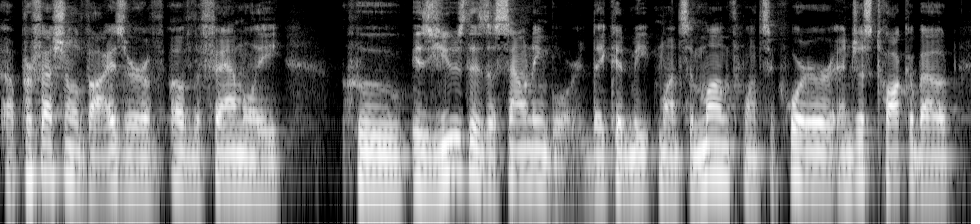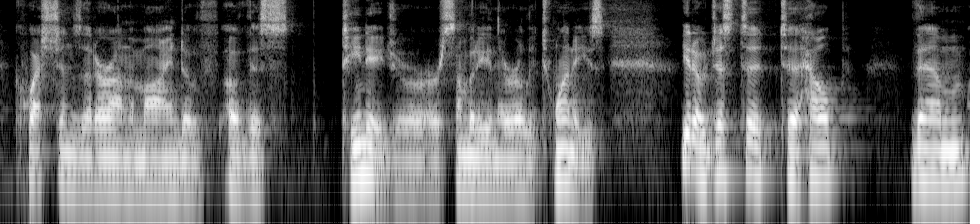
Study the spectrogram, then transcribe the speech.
a professional advisor of, of the family who is used as a sounding board. They could meet once a month, once a quarter, and just talk about questions that are on the mind of, of this teenager or somebody in their early 20s, you know, just to, to help them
